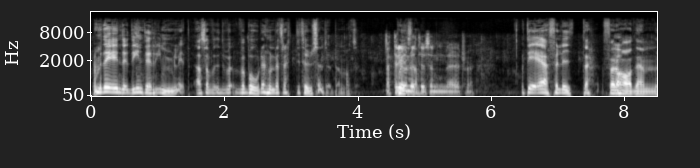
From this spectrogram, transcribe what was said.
Ja, men det, är inte, det är inte rimligt. Alltså, vad bor det? 130 000 typ eller något? Ja, 300 000 eh, tror jag. Det är för lite för att Ja. ha den...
